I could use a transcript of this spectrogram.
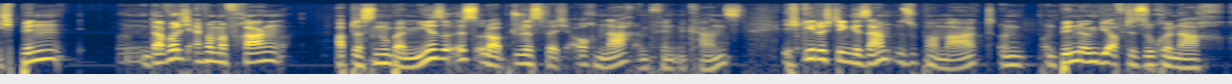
Ich bin, da wollte ich einfach mal fragen, ob das nur bei mir so ist oder ob du das vielleicht auch nachempfinden kannst. Ich gehe durch den gesamten Supermarkt und, und bin irgendwie auf der Suche nach,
